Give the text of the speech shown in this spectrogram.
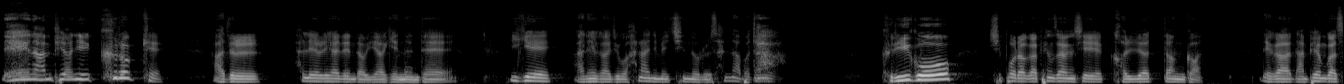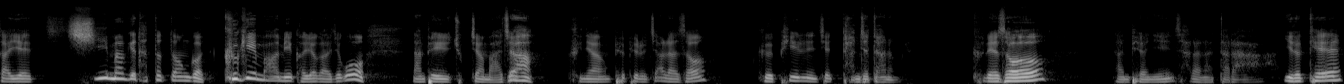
내 남편이 그렇게 아들 할례를 해야 된다고 이야기했는데 이게 안 해가지고 하나님의 진노를 샀나 보다. 그리고 시보라가 평상시에 걸렸던 것, 내가 남편과 사이에 심하게 다퉜던 것, 그게 마음이 걸려가지고 남편이 죽자마자 그냥 표피를 잘라서 그 피 흘린 채 던졌다는 거예요. 그래서 남편이 살아났더라. 이렇게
